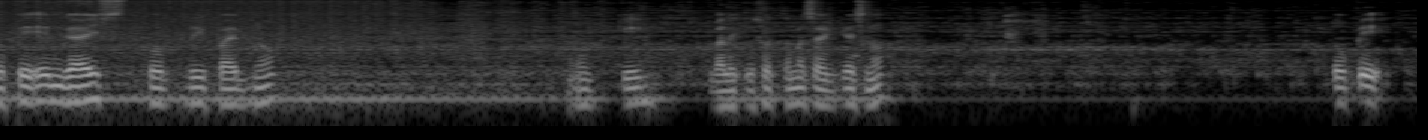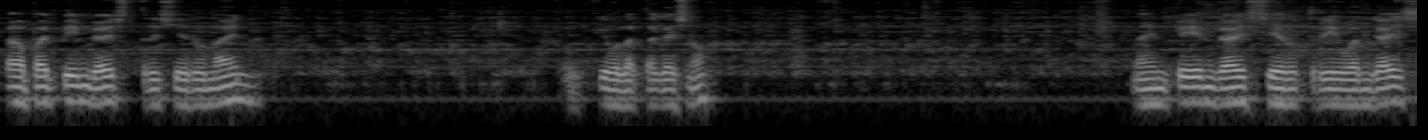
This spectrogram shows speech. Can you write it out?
2 p.m. guys. 4.35 no. Okay. Balik usot naman sa guys no. 2 p. Uh, 5 p.m. guys. 309. Okay. Wala ta guys no. 9 p.m. guys. 031 guys.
